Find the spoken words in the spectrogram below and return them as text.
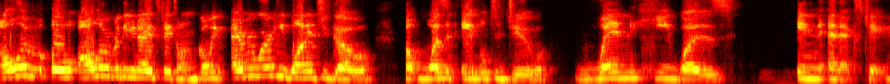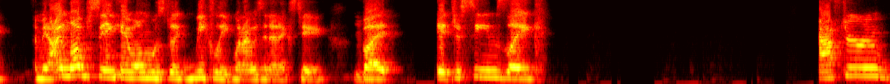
all of oh, all over the United States. I want him going everywhere he wanted to go, but wasn't able to do when he was in NXT. I mean, I loved seeing him almost like weekly when I was in NXT, Mhm. but it just seems like after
